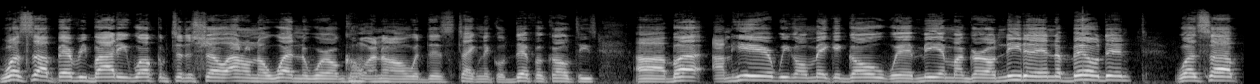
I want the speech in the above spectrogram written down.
What's up, everybody? Welcome to the show. I don't know what in the world going on with this technical difficulties, uh, but I'm here. We gonna make it go with me and my girl Nita in the building. What's up,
